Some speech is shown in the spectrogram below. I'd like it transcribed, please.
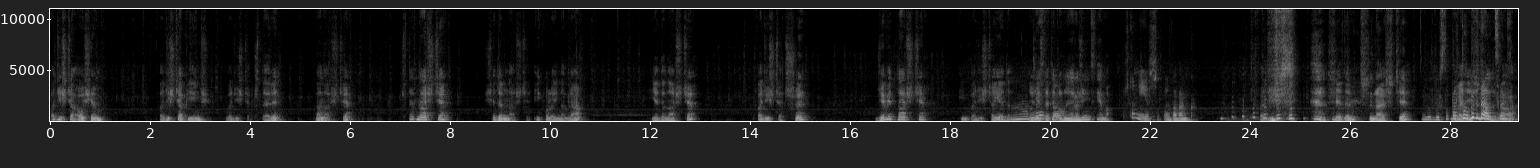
28, 25, 24, 12, 14, 17 i kolejna gra. 11, 23, 19 i 21. No No, to niestety to. tu na razie nic nie ma. To nie jest super wabank. 27, 13, Jakby był super, to by dał coś. 22,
